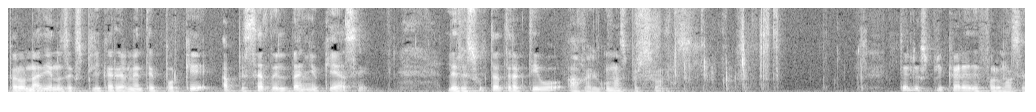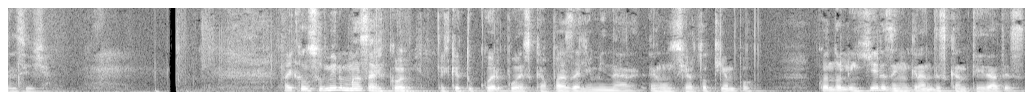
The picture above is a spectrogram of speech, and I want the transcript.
pero nadie nos explica realmente por qué, a pesar del daño que hace, le resulta atractivo a algunas personas. Te lo explicaré de forma sencilla. Al consumir más alcohol del que tu cuerpo es capaz de eliminar en un cierto tiempo, cuando lo ingieres en grandes cantidades,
